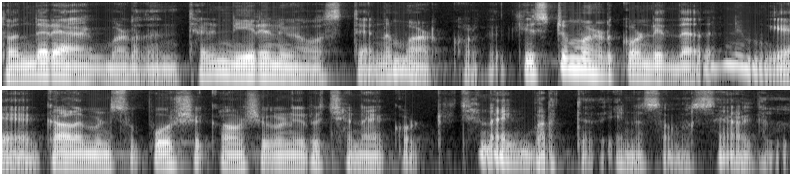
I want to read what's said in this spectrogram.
ತೊಂದರೆ ಆಗಬಾರ್ದು ಅಂಥೇಳಿ ನೀರಿನ ವ್ಯವಸ್ಥೆಯನ್ನು ಮಾಡ್ಕೊಳ್ಬೇಕು. ಇಷ್ಟು ಮಾಡ್ಕೊಂಡಿದ್ದಾದ್ರೆ ನಿಮಗೆ ಕಾಳುಮೆಣಸು ಪೋಷಕಾಂಶಗಳು ನೀರು ಚೆನ್ನಾಗಿ ಕೊಟ್ಟರೆ ಚೆನ್ನಾಗಿ ಬರ್ತದೆ ಏನೂ ಸಮಸ್ಯೆ ಆಗಲ್ಲ.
